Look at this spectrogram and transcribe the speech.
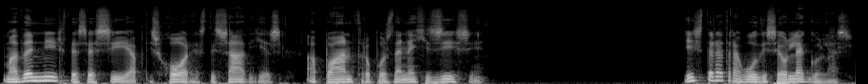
μα δεν ήρθες εσύ απ' τις χώρες τις άδειες από άνθρωπος δεν έχει ζήσει. Ύστερα τραγούδισε ο Λέγκολας.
